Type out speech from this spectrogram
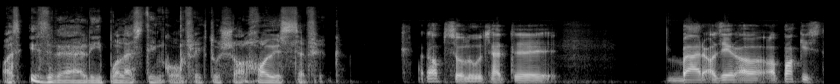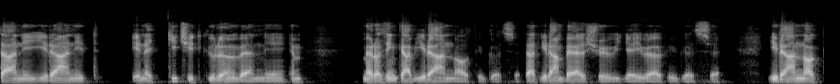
az izraeli-palesztin konfliktussal, ha összefügg? Hát abszolút, hát bár azért a, a pakisztáni iránit én egy kicsit külön venném, mert az inkább Iránnal függ össze, tehát Irán belső ügyeivel függ össze. Iránnak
